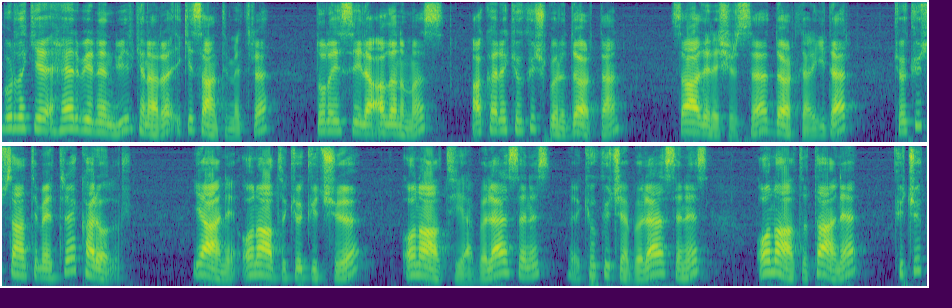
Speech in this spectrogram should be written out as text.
Buradaki her birinin bir kenarı 2 santimetre. Dolayısıyla alanımız A kare kök 3 bölü 4'ten sadeleşirse 4'ler gider. Kök 3 santimetre kare olur. Yani 16 kök 3'ü 16'ya bölerseniz e, kök 3'e bölerseniz 16 tane küçük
